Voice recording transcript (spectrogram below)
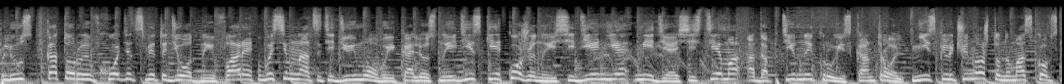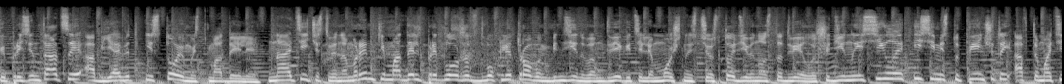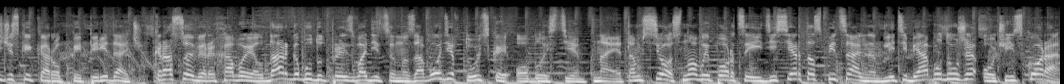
Plus, в которую входят светодиодные фары, 18-дюймовые колесные диски, кожаные сиденья, медиасистема, адаптивный круиз-контроль. Не исключено, что на московской презентации объявят и стоимость модели. На отечественном рынке модель предложат с двухлитровым бензиновым двигателем мощностью 192 лошадиные силы и семиступенчатой автоматической коробкой передач. Кроссоверы Havail Dargo будут производиться на заводе в Тульской области. На этом все. С новой порцией десерта специально для тебя буду уже очень скоро.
